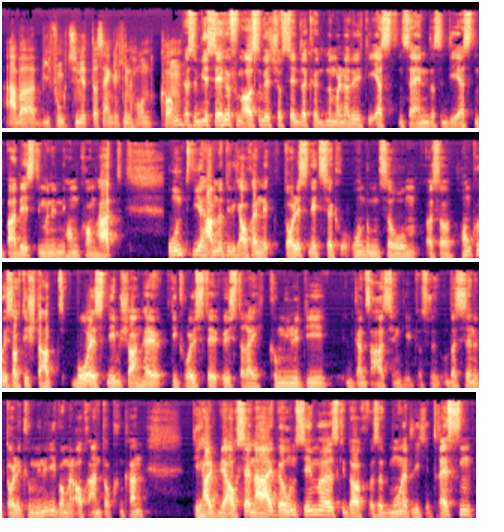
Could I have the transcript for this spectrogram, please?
aber wie funktioniert das eigentlich in Hongkong? Also wir selber vom Außenwirtschaftscenter könnten einmal natürlich die Ersten sein. Das sind die ersten Buddies, die man in Hongkong hat. Und wir haben natürlich auch ein tolles Netzwerk rund um uns herum. Also Hongkong ist auch die Stadt, wo es neben Shanghai die größte Österreich-Community in ganz Asien gibt. Also, und das ist eine tolle Community, wo man auch andocken kann. Die halten wir auch sehr nahe bei uns immer. Es gibt auch also monatliche Treffen.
